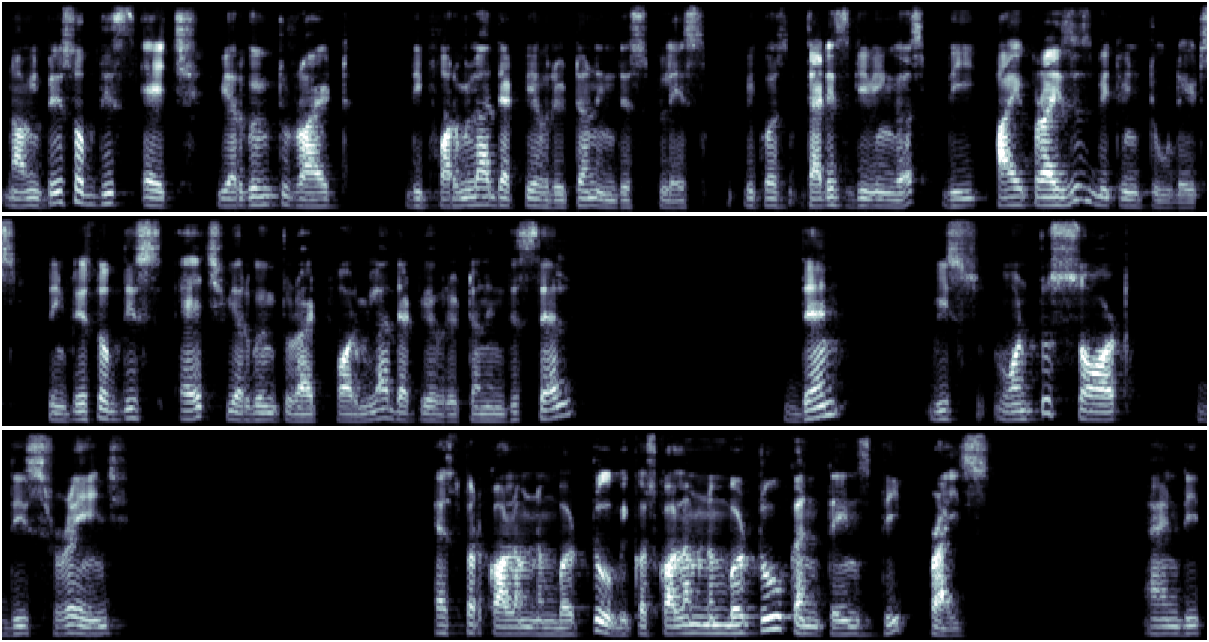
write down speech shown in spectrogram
Now in place of this h, we are going to write the formula that we have written in this place because that is giving us the high prices between two dates. So in place of this h, we are going to write formula that we have written in this cell. Then we want to sort this range as per column number 2 because column number 2 contains the price. And the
